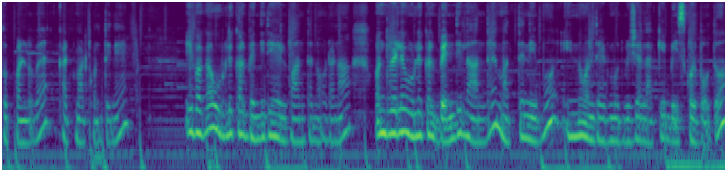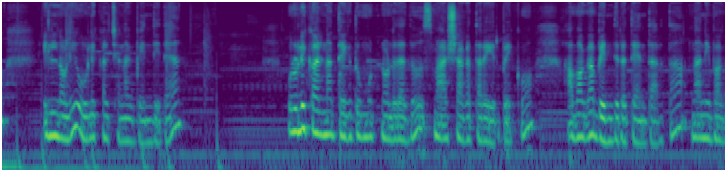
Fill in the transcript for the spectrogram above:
ಸೊಪ್ಪುಗಳನ್ನೂ ಕಟ್ ಮಾಡ್ಕೊತೀನಿ ಇವಾಗ ಹುರುಳಿಕಾಳು ಬೆಂದಿದೆಯಾ ಇಲ್ವಾ ಅಂತ ನೋಡೋಣ. ಒಂದು ವೇಳೆ ಹುರುಳಿಕಾಳು ಬೆಂದಿಲ್ಲ ಅಂದರೆ ಮತ್ತೆ ನೀವು ಇನ್ನೂ ಒಂದು ಎರಡು ಮೂರು ವಿಷಲ್ ಹಾಕಿ ಬೇಯಿಸ್ಕೊಳ್ಬೋದು. ಇಲ್ಲಿ ನೋಡಿ ಹುರುಳಿಕಾಳು ಚೆನ್ನಾಗಿ ಬೆಂದಿದೆ. ಹುರುಳಿಕಾಳನ್ನ ತೆಗೆದು ಮುಟ್ಟು ನೋಡಿದ್ರೆ ಅದು ಸ್ಮ್ಯಾಶ್ ಆಗೋ ಥರ ಇರಬೇಕು. ಆವಾಗ ಬೆಂದಿರುತ್ತೆ ಅಂತ ಅರ್ಥ. ನಾನಿವಾಗ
